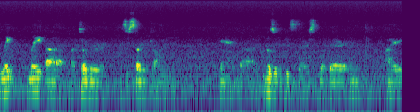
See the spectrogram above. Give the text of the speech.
late late uh, October, I just started drawing, and uh, those are the pieces that are still there. And I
